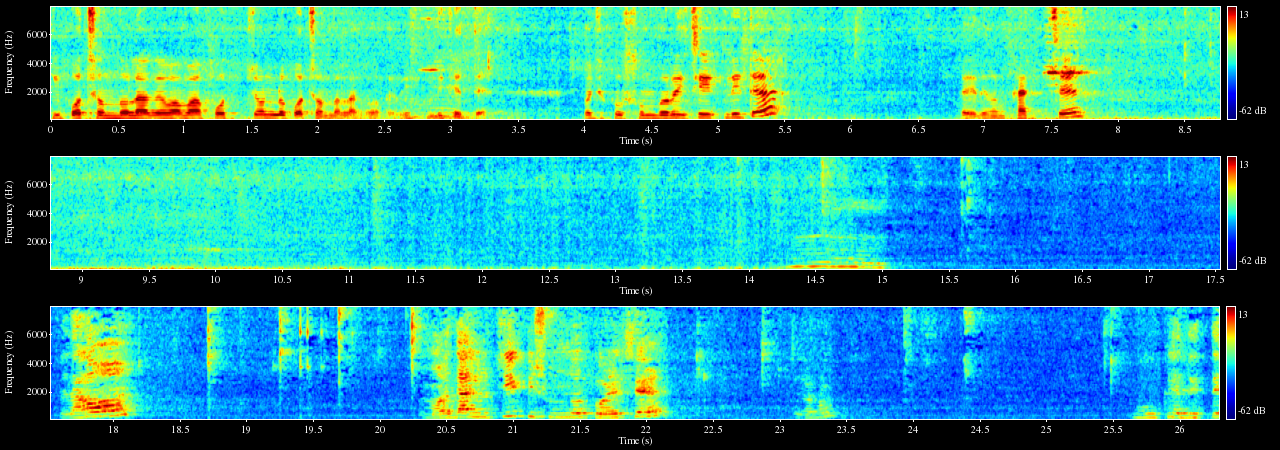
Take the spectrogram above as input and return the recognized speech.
কি পছন্দ লাগে বাবা, প্রচণ্ড পছন্দ লাগে ওদের ইডলি খেতে। বলছে, খুব সুন্দর হয়েছে ইডলিটা। তাই দেখুন খাচ্ছে। ময়দা লুচি কি সুন্দর করেছে। মুখে দিতে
